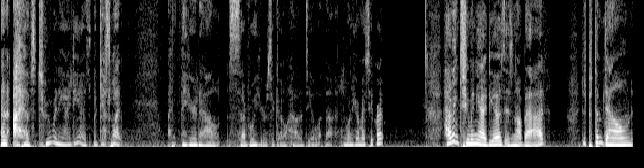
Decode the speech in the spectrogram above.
And I have too many ideas, but guess what? I figured out several years ago how to deal with that. You want to hear my secret? Having too many ideas is not bad. Just put them down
